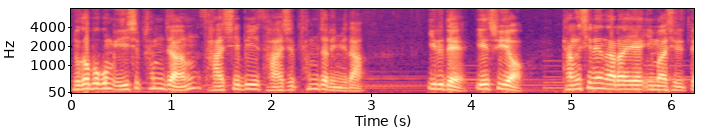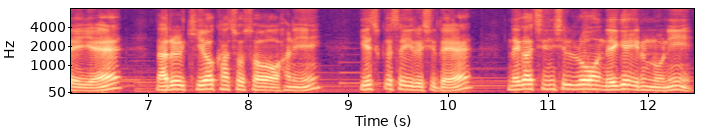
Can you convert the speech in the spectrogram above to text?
누가복음 23장 42, 43절입니다. 이르되 예수여 당신의 나라에 임하실 때에 나를 기억하소서 하니 예수께서 이르시되 내가 진실로 내게 이르노니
